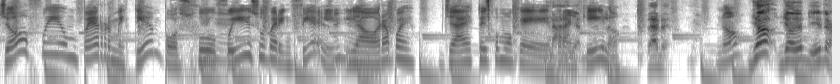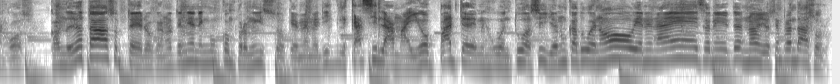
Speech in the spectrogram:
Yo fui un perro en mis tiempos, fu- fui súper infiel y ahora pues ya estoy como que Nah, ya- tranquilo, Bebe. ¿no? Yo, yo, yo, yo una cosa. Cuando yo estaba soltero, que no tenía ningún compromiso, que me metí casi la mayor parte de mi juventud así, yo nunca tuve novia, ni nada de eso, ni no, yo siempre andaba solo.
